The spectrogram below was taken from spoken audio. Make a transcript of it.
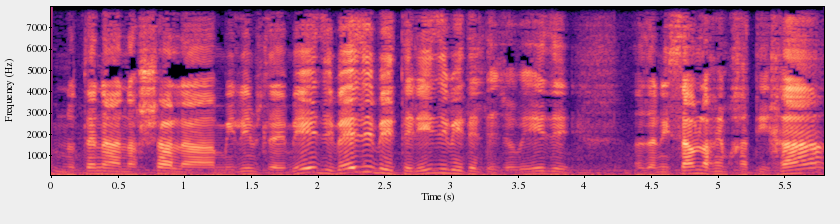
נותן האנשה למילים שלהם, איזה, באיזה ביטל, איזה ביטל, תשמע, איזה... אז אני שם לכם חתיכה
